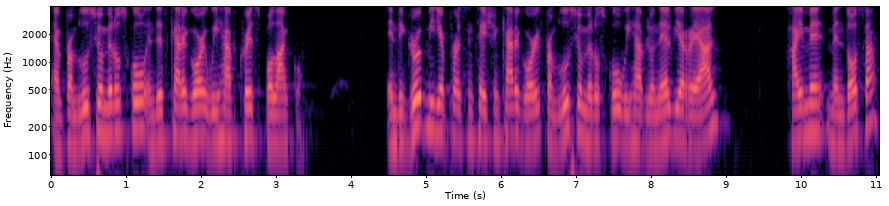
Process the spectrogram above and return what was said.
and from Lucio Middle School, in this category, we have Chris Polanco. In the group media presentation category, from Lucio Middle School, we have Leonel Villarreal, Jaime Mendoza,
